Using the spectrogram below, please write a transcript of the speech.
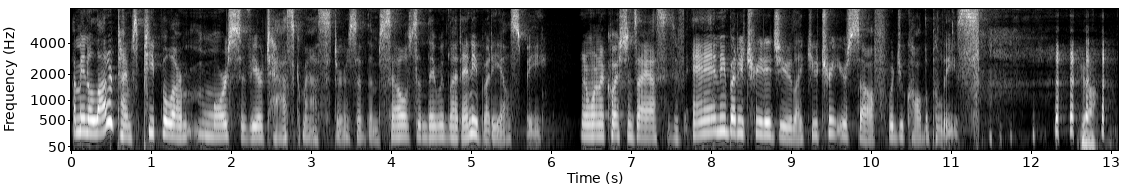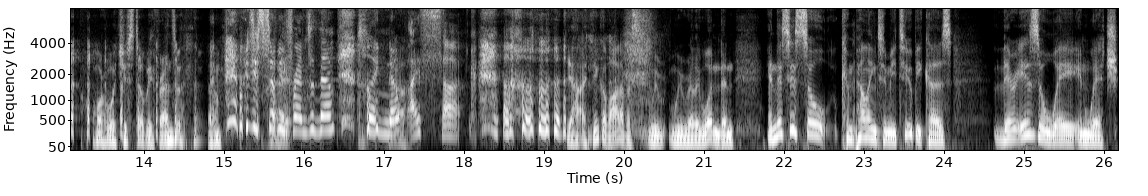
I mean, a lot of times people are more severe taskmasters of themselves than they would let anybody else be. And one of the questions I ask is if anybody treated you like you treat yourself, would you call the police? yeah. Or would you still be friends with them? would you still right? be friends with them? like, nope, yeah. I suck. yeah, I think a lot of us we we really wouldn't. And and this is so compelling to me too because there is a way in which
